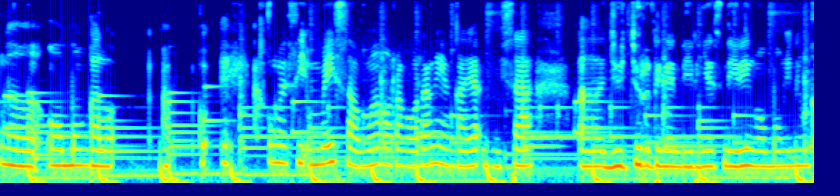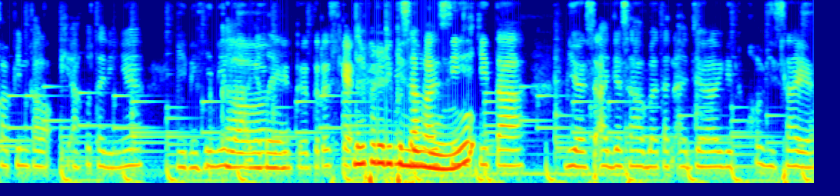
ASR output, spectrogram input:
nge- ngomong kalau aku eh aku masih amazed sama orang-orang yang kayak bisa eh, jujur dengan dirinya sendiri ngomong ini ungkapin kalau ih aku tadinya gini-gini loh gitu gitu, ya. terus kayak Daripada bisa dipendam nggak sih kita biasa aja sahabatan aja gitu kok bisa ya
